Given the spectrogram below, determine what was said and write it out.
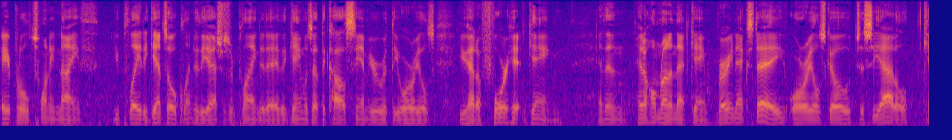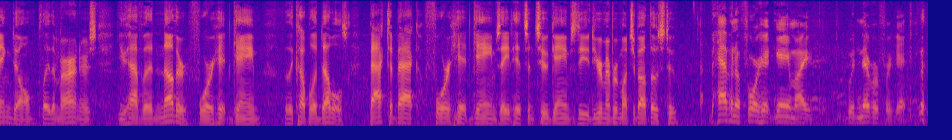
april 29th you played against oakland who the astros are playing today. The game was at the coliseum. You were with the orioles. You had a four hit game and then hit a home run in that game. Very next day orioles go to seattle kingdome play the mariners. You have another four hit game with a couple of doubles. Back to back four hit games eight hits in two games. Do you, do you remember much about those two? Having a four hit game i would never forget.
